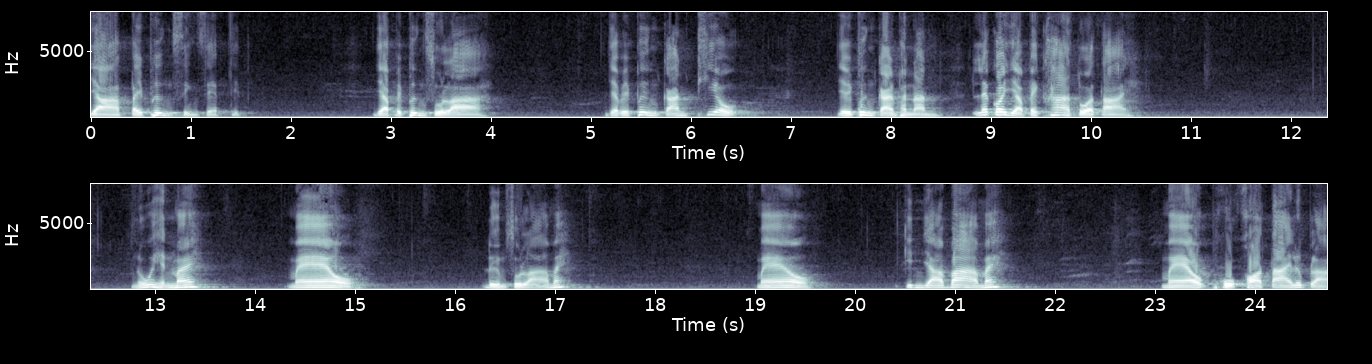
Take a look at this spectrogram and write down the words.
อย่าไปพึ่งสิ่งเสพติด อย่าไปพึ่งสุรา อย่าไปพึ่งการเที่ยว อย่าไปพึ่งการพนัน และก็อย่าไปฆ่าตัวตาย หนูเห็นไหม แมว ดื่มสุราไหม แมว กินยาบ้าไหม แมวผูกคอตายหรือเปล่า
